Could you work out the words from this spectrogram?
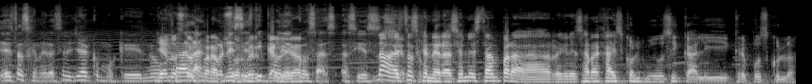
estas generaciones ya como que no, Ya no están para con ese absorber tipo calidad. de cosas. Así es. No, cierto. estas generaciones están para regresar a High School Musical y Crepúsculo.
